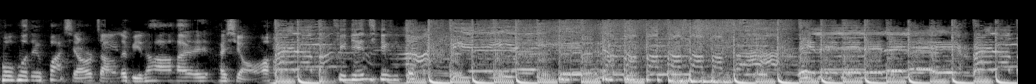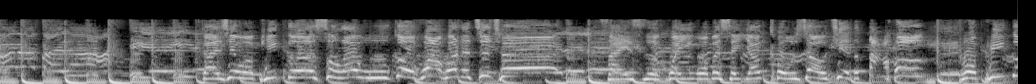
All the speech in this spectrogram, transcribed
？Coco 的发小长得比他还还小啊，挺年轻的。谢我平哥送来五个花环的支持，再一次欢迎我们沈阳口哨界的大亨，我平哥，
